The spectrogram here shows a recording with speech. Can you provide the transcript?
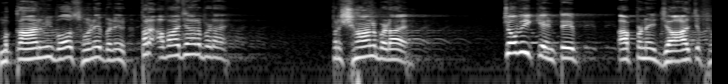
ਮਕਾਨ ਵੀ ਬਹੁਤ ਸੋਹਣੇ ਬਣੇ ਪਰ ਆਵਾਜ਼ਾਰ ਬੜਾ ਹੈ, ਪਰੇਸ਼ਾਨ ਬੜਾ ਹੈ। 24 ਘੰਟੇ ਆਪਣੇ ਜਾਲ 'ਚ ਫ-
